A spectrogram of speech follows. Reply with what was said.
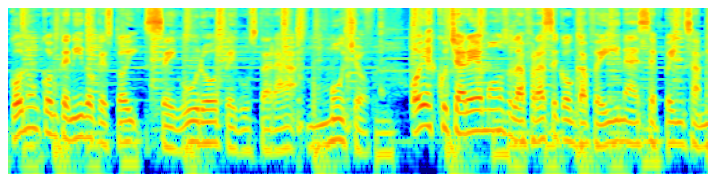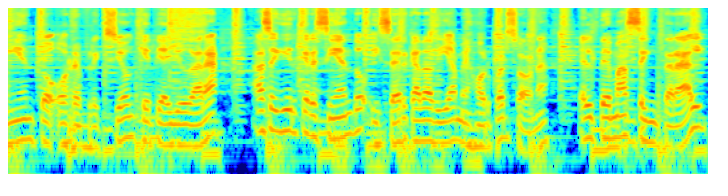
con un contenido que estoy seguro te gustará mucho. Hoy escucharemos la frase con cafeína, ese pensamiento o reflexión que te ayudará a seguir creciendo y ser cada día mejor persona. El tema central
